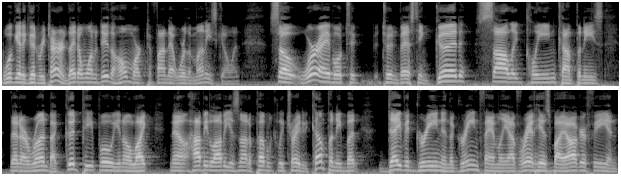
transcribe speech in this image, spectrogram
we'll get a good return. They don't want to do the homework to find out where the money's going. So we're able to to invest in good, solid, clean companies that are run by good people. You know, like now Hobby Lobby is not a publicly traded company, but David Green and the Green family. I've read his biography and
